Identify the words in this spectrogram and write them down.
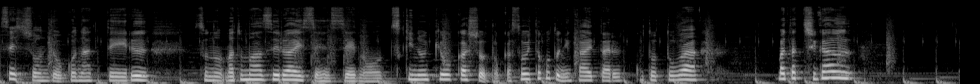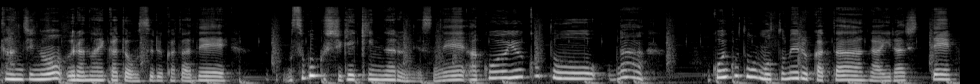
セッションで行っているそのマドマーゼル愛先生の月の教科書とかそういったことに書いてあることとはまた違う感じの占い方をする方ですごく刺激になるんですね。あこういうことがこういうことを求める方がいらして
